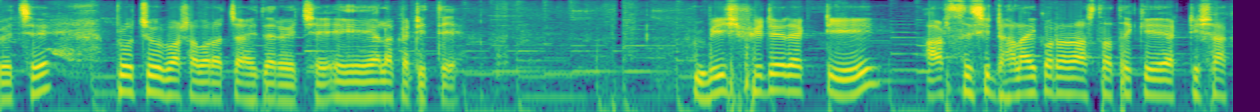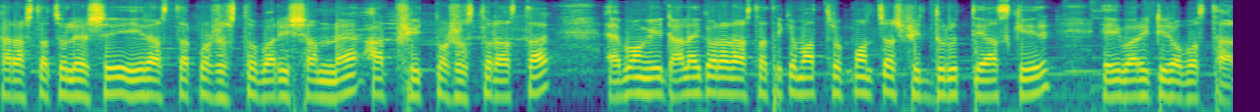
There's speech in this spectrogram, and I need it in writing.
রয়েছে, প্রচুর বাসা বাড়ার চাহিদা রয়েছে এই এলাকাটিতে। বিশ ফিটের একটি আরসিসি ঢালাই করা রাস্তা থেকে একটি শাখা রাস্তা চলে আসে এই রাস্তার প্রশস্ত বাড়ির সামনে আট ফিট প্রশস্ত রাস্তা এবং এই ঢালাই করা রাস্তা থেকে মাত্র পঞ্চাশ ফিট দূরত্বে আজকের এই বাড়িটির অবস্থান।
